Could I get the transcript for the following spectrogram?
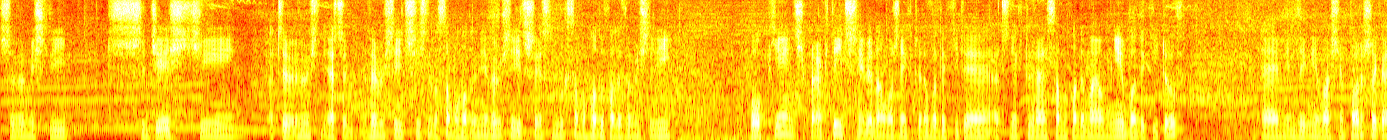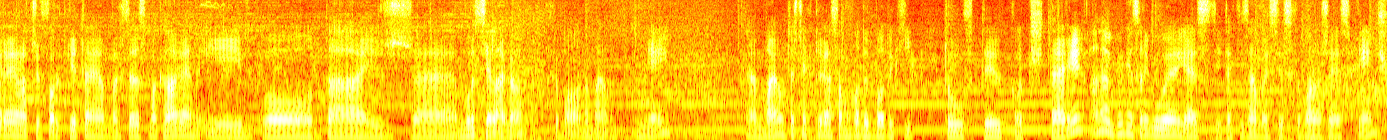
że wymyślili 30, znaczy wymyślili, znaczy wymyślili 32 samochody, nie wymyślili 32 samochodów, ale wymyślili po 5 praktycznie, wiadomo, że niektóre bodykity, znaczy niektóre samochody mają mniej bodykitów, między innymi właśnie Porsche Carrera, czy Ford GTM, Mercedes McLaren i bodajże Murcielago, chyba one mają mniej. E, Mają też niektóre samochody bodykitów tylko 4, ale ogólnie z reguły jest i taki zamysł jest chyba, że jest 5.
